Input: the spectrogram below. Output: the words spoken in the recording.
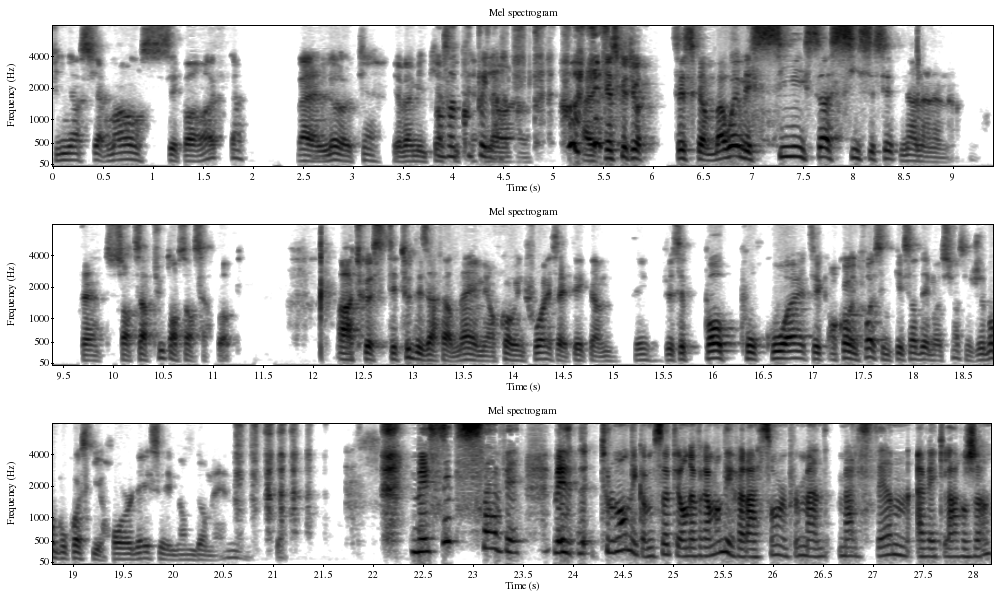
financièrement séparate. Ben là, tiens, il y a 20 000 On va couper là. Qu'est-ce que tu veux? C'est comme, ben oui, mais si ça, si c'est Non, non, non, non. Ben, tu s'en sers-tu, tu t'en sers pas. Ah, en tout cas, c'était toutes des affaires de même, mais encore une fois, ça a été comme, je sais pas pourquoi, encore une fois, c'est une question d'émotion, je sais pas pourquoi ce qui est c'est les noms de domaine. mais si tu savais, mais tout le monde est comme ça, puis on a vraiment des relations un peu malsaines avec l'argent.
